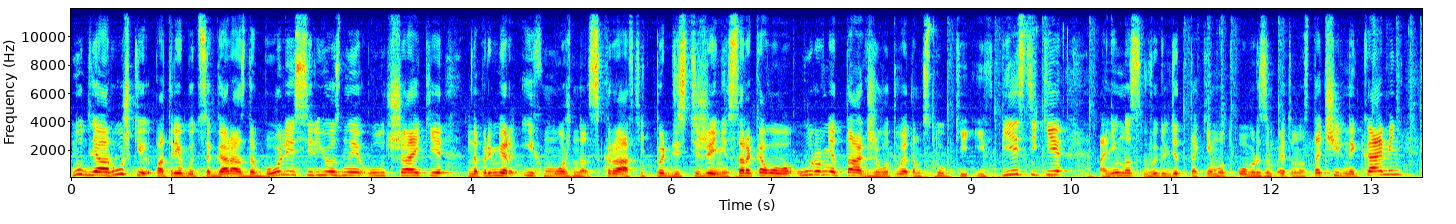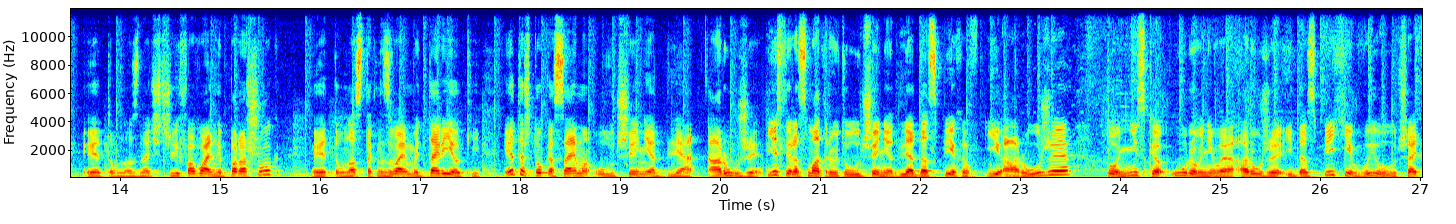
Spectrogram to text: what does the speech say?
Ну, для оружки потребуются гораздо более серьезные улучшайки. Например, их можно скрафтить при достижении 40 уровня. Также вот в этом ступке и в пестике они у нас выглядят таким вот образом. Это у нас точильный камень, это у нас, значит, шлифовальный порошок, это у нас так называемые тарелки. Это что касаемо улучшения для оружия. Если рассматривать улучшения для доспехов и оружия, то низкоуровневое оружие и доспехи вы улучшать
